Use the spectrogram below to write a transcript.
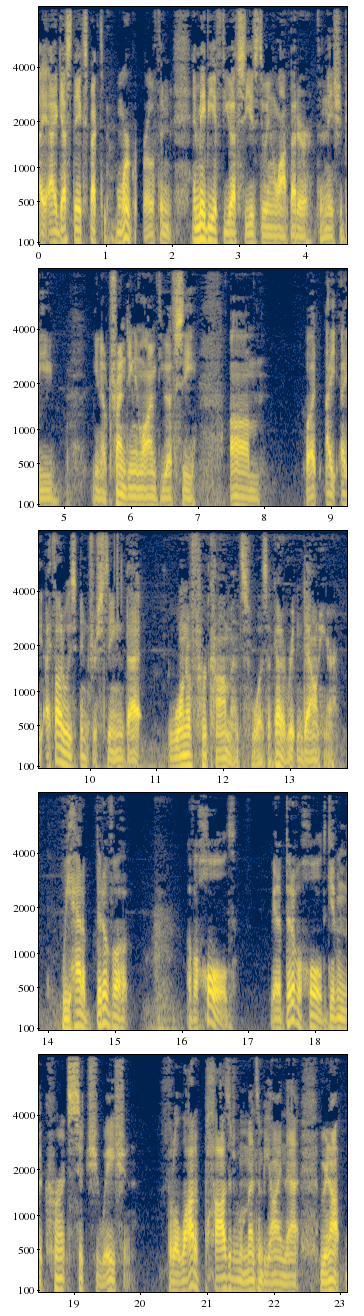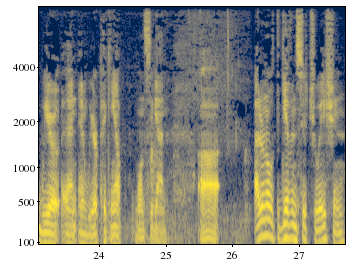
I, I, guess they expect more growth, and and maybe if the UFC is doing a lot better, then they should be, you know, trending in line with UFC. Um, but I, I, I thought it was interesting that one of her comments was I've got it written down here. We had a bit of a of a hold. We had a bit of a hold given the current situation but a lot of positive momentum behind that. We are not, we are, and, and we are picking up once again. Uh, I don't know what the given situation,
